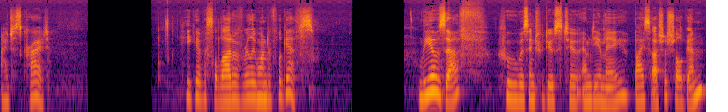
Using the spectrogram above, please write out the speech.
I just cried he gave us a lot of really wonderful gifts. Leo Zeff, who was introduced to MDMA by Sasha Shulgin,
